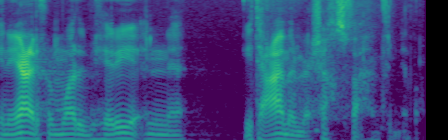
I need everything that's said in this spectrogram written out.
هنا يعرف الموارد البشرية إنه يتعامل مع شخص فاهم في النظام.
